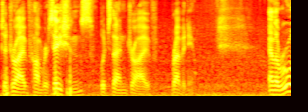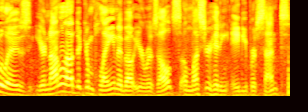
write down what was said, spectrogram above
to drive conversations, which then drive revenue. And the rule is you're not allowed to complain about your results unless you're hitting 80%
